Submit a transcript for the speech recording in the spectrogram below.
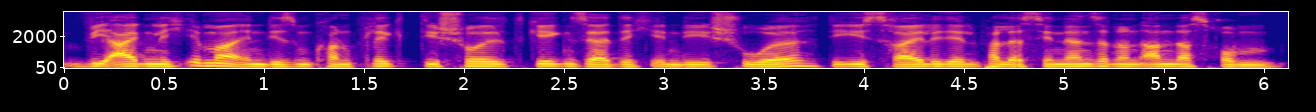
wie eigentlich immer in diesem Konflikt, die Schuld gegenseitig in die Schuhe. Die Israelis den Palästinensern und andersrum.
